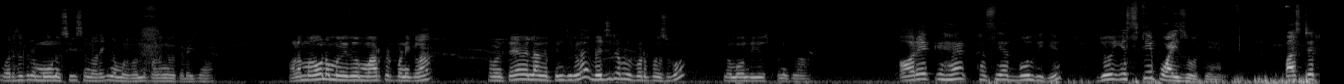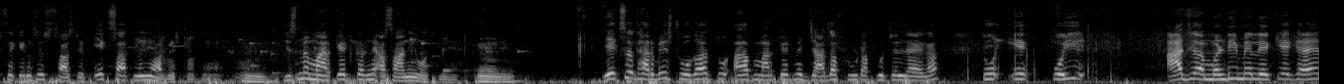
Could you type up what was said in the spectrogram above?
வருஷத்தில் மூணு சீசன் வரைக்கும் நமக்கு வந்து பழங்கள் கிடைக்கும் பழமாகவும் நம்ம இது மார்க்கெட் பண்ணிக்கலாம் நம்மளுக்கு தேவையில்லாத பிஞ்சுகளை வெஜிடபிள் பர்பஸுக்கும் நம்ம வந்து யூஸ் பண்ணிக்கலாம் और एक है खासियत बोल दीजिए जो ये स्टेप वाइज होते हैं first step second step third step एक साथ नहीं हार्वेस्ट होते हैं। जिसमें मार्केट करने आसानी होती है। एक साथ हार्वेस्ट होगा तो आप मार्केट में ज़्यादा फ्रूट आपको चल जाएगा। तो एक कोई आज मंडी में लेके गए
